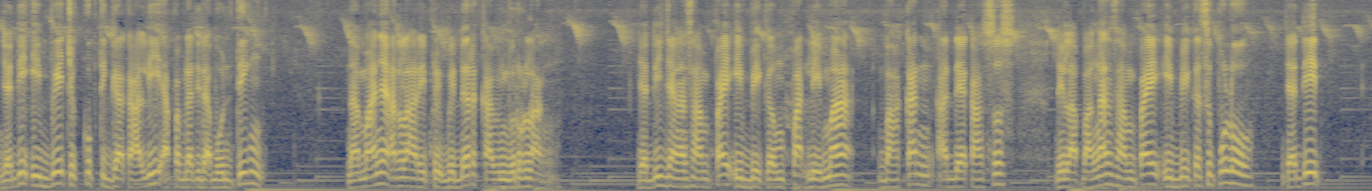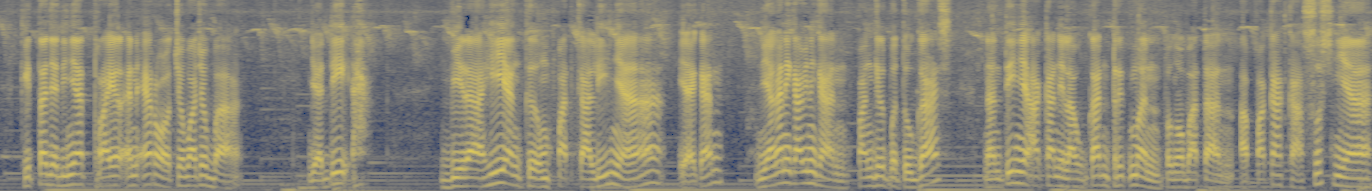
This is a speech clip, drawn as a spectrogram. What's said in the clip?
Jadi IB cukup tiga kali apabila tidak bunting. Namanya adalah repeat breeder kawin berulang. Jadi jangan sampai IB keempat, lima, bahkan ada kasus di lapangan sampai IB ke 10 jadi kita jadinya trial and error coba-coba. Jadi ah, birahi yang keempat kalinya ya kan? Jangan dikawinkan panggil petugas nantinya akan dilakukan treatment pengobatan. Apakah kasusnya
